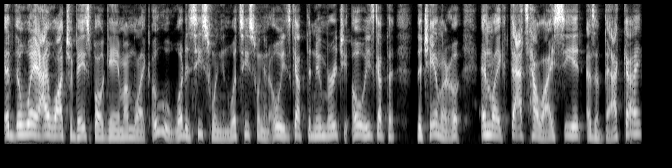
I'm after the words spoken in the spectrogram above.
the way I watch a baseball game, I'm like, oh, what is he swinging? What's he swinging? Oh, he's got the new Marucci. Oh, he's got the the Chandler. Oh, and like that's how I see it as a bat guy.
